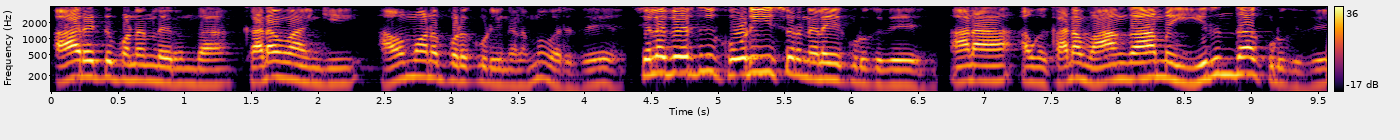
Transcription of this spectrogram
ஆறு எட்டு பன்னெண்டுல இருந்தா கடன் வாங்கி அவமானப்படக்கூடிய நிலைமை வருது. சில பேர்த்துக்கு கோடீஸ்வர நிலையை கொடுக்குது. ஆனா அவங்க கடன் வாங்காம இருந்தா கொடுக்குது.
